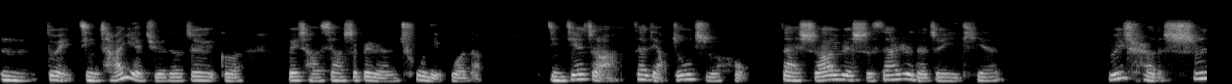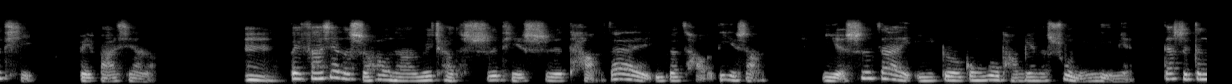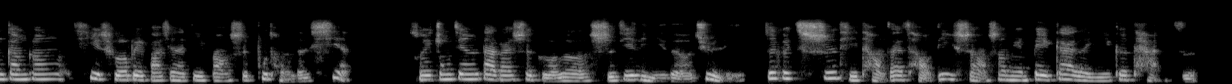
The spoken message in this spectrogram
嗯，对，警察也觉得这个非常像是被人处理过的。紧接着啊，在两周之后，在十二月十三日的这一天，Richard 的尸体被发现了。嗯，被发现的时候呢，Richard 的尸体是躺在一个草地上，也是在一个公路旁边的树林里面，但是跟刚刚汽车被发现的地方是不同的线，所以中间大概是隔了十几里的距离。这个尸体躺在草地上，上面被盖了一个毯子，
